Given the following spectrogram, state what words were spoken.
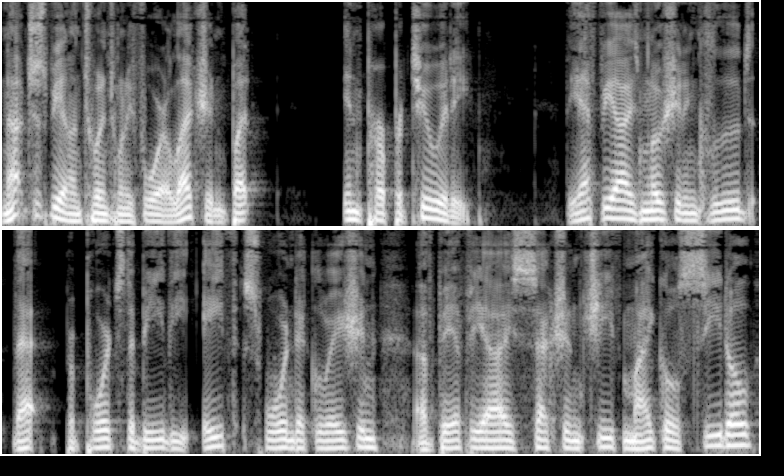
not just beyond 2024 election, but in perpetuity. The FBI's motion includes that purports to be the eighth sworn declaration of FBI Section Chief Michael Seidel.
